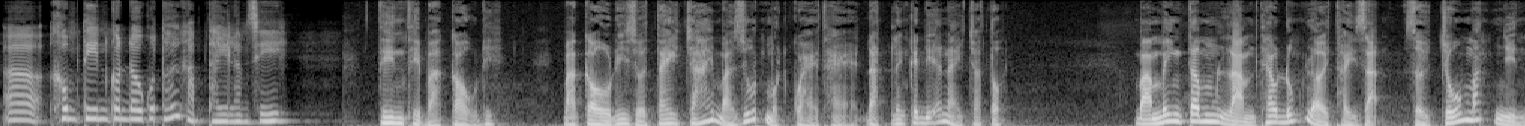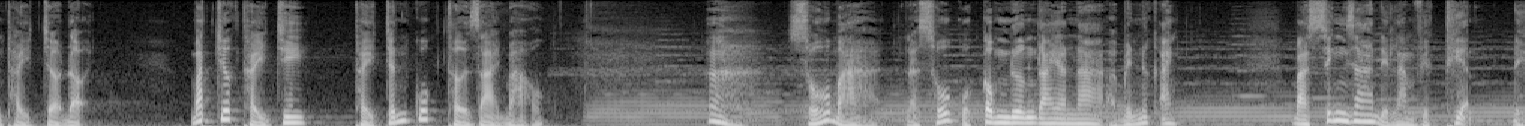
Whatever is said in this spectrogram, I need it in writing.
Ờ, không tin con đâu có tới gặp thầy làm gì. Tin thì bà cầu đi. Bà cầu đi rồi tay trái bà rút một quẻ thẻ đặt lên cái đĩa này cho tôi. Bà Minh Tâm làm theo đúng lời thầy dặn rồi chố mắt nhìn thầy chờ đợi. Bắt trước thầy Chi, thầy Trấn Quốc thở dài bảo. Số bà là số của công nương Diana ở bên nước Anh. Bà sinh ra để làm việc thiện, để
